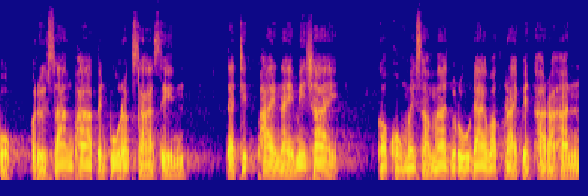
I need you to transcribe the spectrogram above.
หกหรือสร้างภาพเป็นผู้รักษาศีล แต่จิตภายในไม่ใช่ ก็คงไม่สามารถรู้ได้ว่าใครเป็นอรหันต์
